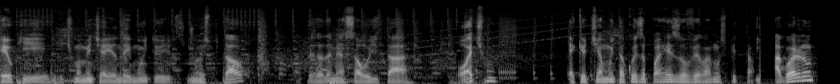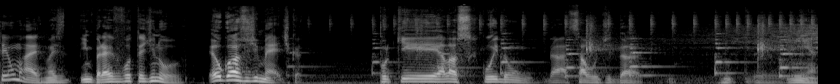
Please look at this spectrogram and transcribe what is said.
Eu que ultimamente aí andei muito no hospital, apesar da minha saúde estar tá ótima, é que eu tinha muita coisa para resolver lá no hospital. Agora eu não tenho mais, mas em breve vou ter de novo. Eu gosto de médica, porque elas cuidam da saúde da eh, minha.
